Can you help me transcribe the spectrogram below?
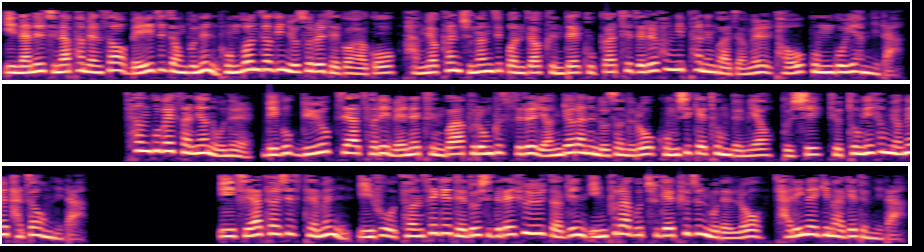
이 난을 진압하면서 메이지 정부는 봉건적인 요소를 제거하고 강력한 중앙집권적 근대 국가 체제를 확립하는 과정을 더욱 공고히 합니다. 1904년 오늘 미국 뉴욕 지하철이 맨해튼과 브롱크스를 연결하는 노선으로 공식 개통되며 도시 교통의 혁명을 가져옵니다. 이 지하철 시스템은 이후 전 세계 대도시들의 효율적인 인프라 구축의 표준 모델로 자리매김하게 됩니다.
